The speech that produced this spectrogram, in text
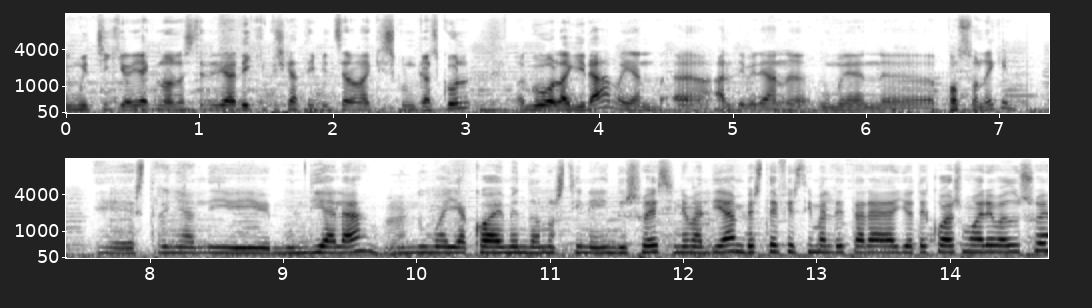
imu txiki horiek, non hasten dira dik pixkat ibiltzen honak iskun kaskun, ba, gu hola gira, baina uh, aldi berean uh, umeen uh, pozonekin. E, estrenaldi mundiala, mundu maiakoa hemen donostin egin duzue, zinemaldian, beste festivaldetara joteko asmoare baduzue?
